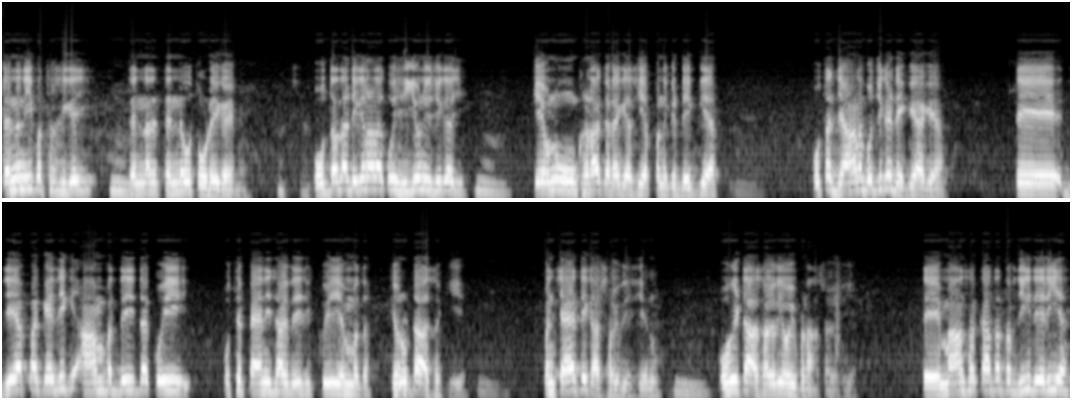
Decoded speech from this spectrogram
ਤਿੰਨ ਨੀਂਹ ਪੱਥਰ ਸੀਗੇ ਜੀ। ਤਿੰਨਾਂ ਦੇ ਤਿੰਨ ਉਹ ਤੋੜੇ ਗਏ ਨੇ। ਉਦਾਂ ਦਾ ਡਿੱਗਣ ਵਾਲਾ ਕੋਈ ਹੀਓ ਨਹੀਂ ਸੀਗਾ ਜੀ। ਕਿ ਉਹਨੂੰ ਊਂ ਖੜਾ ਕਰਿਆ ਗਿਆ ਸੀ ਆਪਾਂ ਨੇ ਕਿ ਡਿੱਗ ਗਿਆ। ਉਹ ਤਾਂ ਜਾਣ ਬੁੱਝ ਕੇ ਡਿੱਗਿਆ ਗਿਆ। ਤੇ ਜੇ ਆਪਾਂ ਕਹਿ ਦਈਏ ਕਿ ਆਮ ਬੰਦੇ ਦੀ ਤਾਂ ਕੋਈ ਉੱਥੇ ਪੈ ਨਹੀਂ ਸਕਦੀ ਸੀ ਕੋਈ ਹਿੰਮਤ ਕਿ ਉਹਨੂੰ ਢਾ ਸਕੀਏ। ਪੰਚਾਇਤ ਹੀ ਕਰ ਸਕਦੀ ਸੀ ਇਹਨੂੰ। ਉਹੀ ਢਾ ਸਕਦੀ ਉਹੀ ਬਣਾ ਸਕਦੀ ਹੈ ਤੇ ਮਾਨ ਸਰਕਾਰ ਤਾਂ ਤਰਜੀਹ ਦੇ ਰਹੀ ਹੈ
